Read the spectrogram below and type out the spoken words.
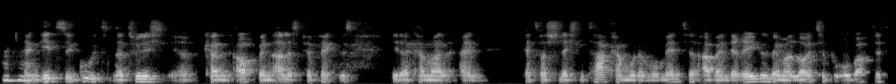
mhm. dann geht's dir gut. Natürlich äh, kann, auch wenn alles perfekt ist, jeder kann mal einen etwas schlechten Tag haben oder Momente, aber in der Regel, wenn man Leute beobachtet,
